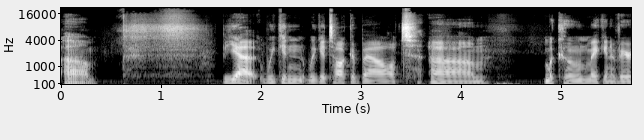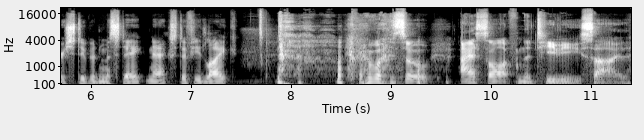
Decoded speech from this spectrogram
um, but yeah, we can we could talk about um, Makoun making a very stupid mistake next, if you'd like. so I saw it from the TV side.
